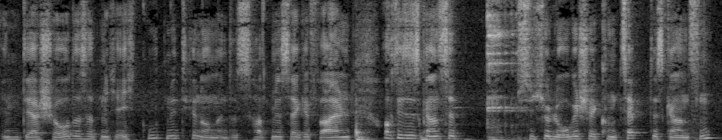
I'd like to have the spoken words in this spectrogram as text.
in der Show, das hat mich echt gut mitgenommen. Das hat mir sehr gefallen. Auch dieses ganze psychologische Konzept des Ganzen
